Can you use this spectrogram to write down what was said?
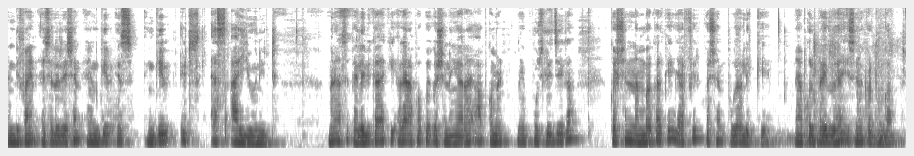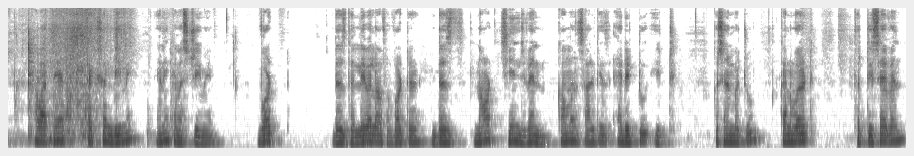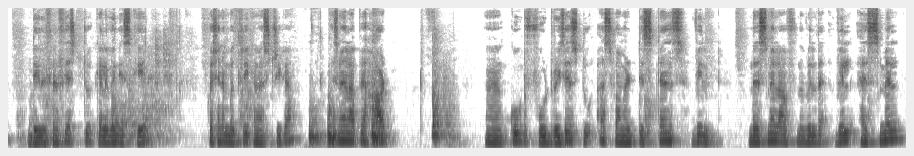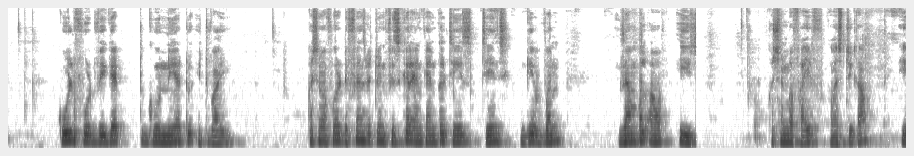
and define acceleration and give is give its S I unit मैंने आपसे पहले भी कहा है कि अगर आपको कोई क्वेश्चन नहीं आ रहा है, आप कमेंट में पूछ लीजिएगा। क्वेश्चन नंबर करके या फिर क्वेश्चन पूरा लिख के, मैं आपको रिप्लाई जो है इसमें कर दूँगा। अब आते हैं सेक्शन बी में, यानी केमिस्ट्री में। What does the level of water does not change when common salt is added to it question number two convert thirty seven degree celsius to kelvin scale question number three chemistry का। इसमें आप hot cooked food reaches to us from a distance will the smell of will the will a smell cooled food we get to go near to it why Question number four difference between physical and chemical change change give one example of each. Question number five chemistry ka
